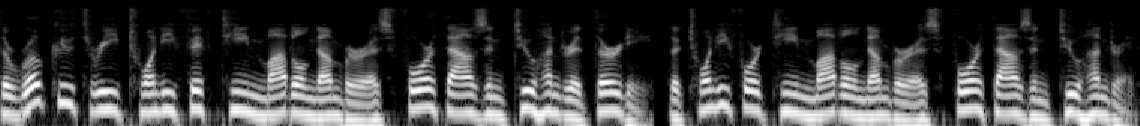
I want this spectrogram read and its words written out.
The Roku 3 2015 model number is 4230, the 2014 model number is 4200.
